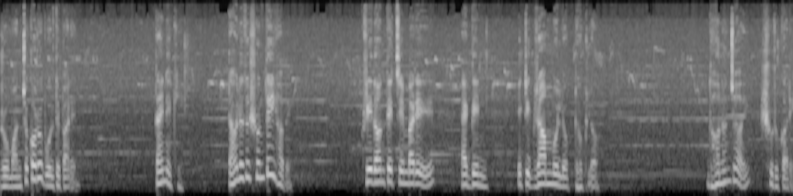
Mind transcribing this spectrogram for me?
রোমাঞ্চকরও বলতে পারেন। তাই নাকি? তাহলে তো শুনতেই হবে। কৃদন্তের চেম্বারে একদিন একটি গ্রাম্য লোক ঢুকল। ধনঞ্জয় শুরু করে।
